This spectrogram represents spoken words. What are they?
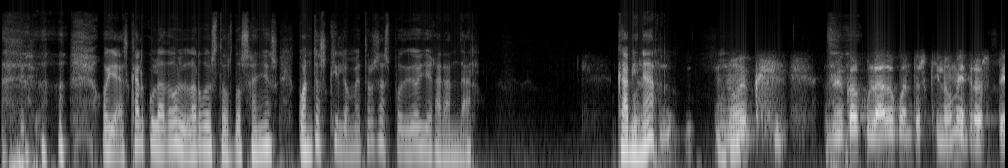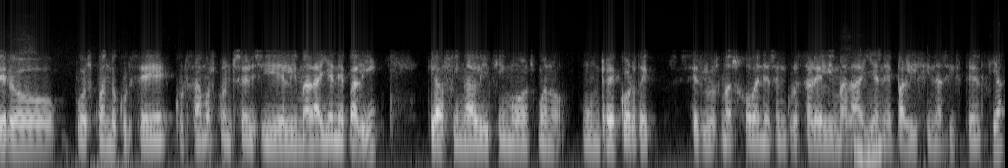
Oye, ¿has calculado a lo largo de estos dos años cuántos kilómetros has podido llegar a andar? ¿Caminar? Pues, no, no he calculado cuántos kilómetros, pero pues cuando crucé, cruzamos con Sergi el Himalaya nepalí, que al final hicimos, bueno, un récord de ser los más jóvenes en cruzar el Himalaya nepalí sin asistencia.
